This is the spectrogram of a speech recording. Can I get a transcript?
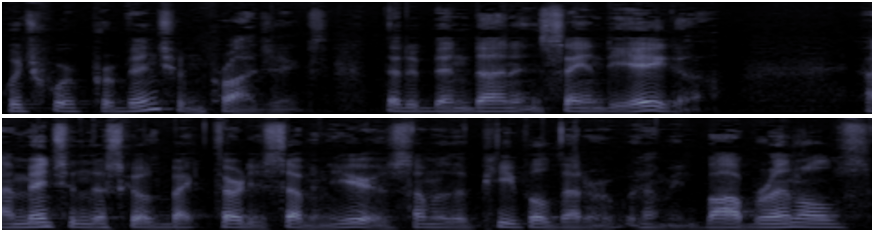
which were prevention projects that had been done in San Diego. I mentioned this goes back 37 years. Some of the people that are, I mean, Bob Reynolds,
